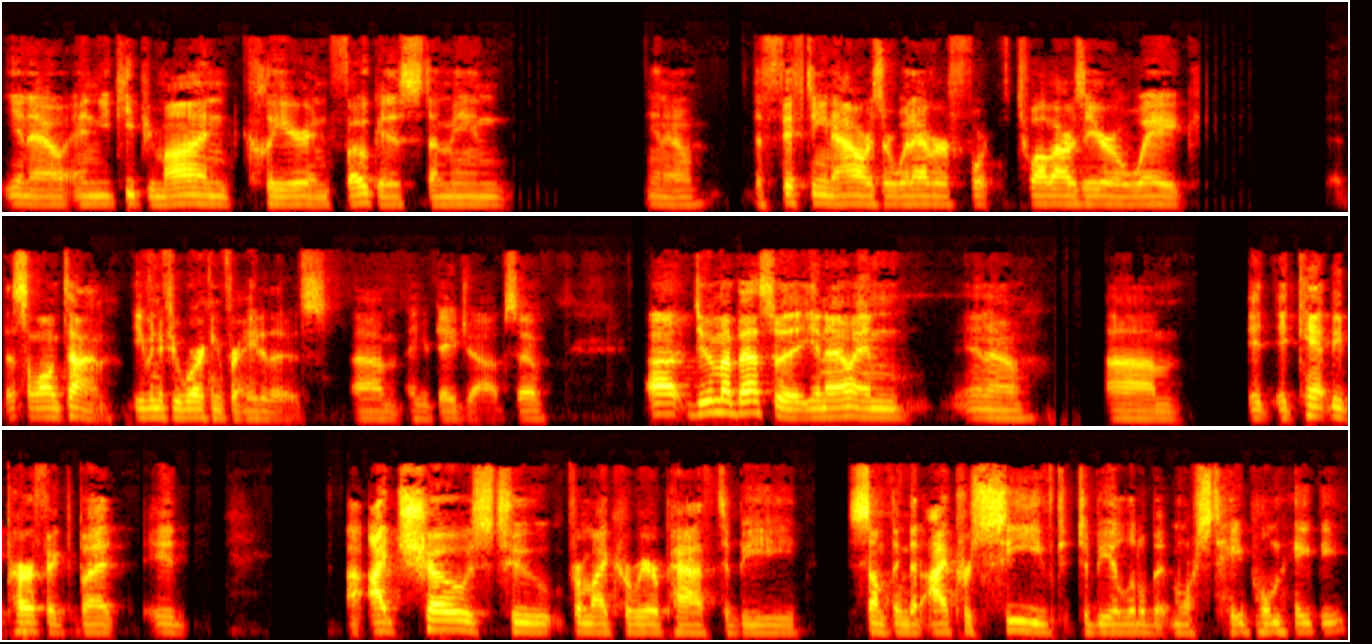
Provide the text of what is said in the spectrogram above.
you know, and you keep your mind clear and focused. I mean, you know, the 15 hours or whatever, for 12 hours a year awake, that's a long time, even if you're working for eight of those um, at your day job. So, uh, doing my best with it, you know, and, you know, um, it, it can't be perfect, but it I chose to for my career path to be something that I perceived to be a little bit more stable, maybe,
